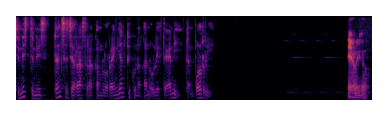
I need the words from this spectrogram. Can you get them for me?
jenis-jenis dan sejarah seragam loreng yang digunakan oleh TNI dan Polri. There we go.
